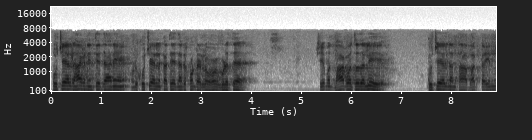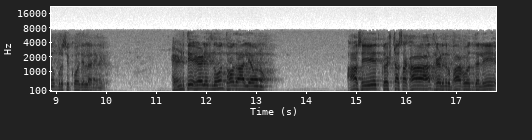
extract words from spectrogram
ಕುಚೇಲ್ನ ಹಾಗೆ ನಿಂತಿದ್ದಾನೆ. ಒಂದು ಕುಚೇಲ್ನ ಕಥೆ ನಡ್ಕೊಂಡು ಎಲ್ಲೋ ಹೋಗ್ಬಿಡುತ್ತೆ. ಶ್ರೀಮದ್ ಭಾಗವತದಲ್ಲಿ ಕುಚೇಲ್ನಂತಹ ಭಕ್ತ ಇನ್ನೊಬ್ರು ಸಿಕ್ಕೋದಿಲ್ಲ ನಿಮಗೆ ಹೆಂಡತಿ ಹೇಳಿದ್ಲು ಅಂತ ಹೋದ ಅಲ್ಲಿ ಅವನು. ಆಸೀತ್ ಕೃಷ್ಣ ಸಖ ಅಂತ ಹೇಳಿದ್ರು ಭಾಗವತದಲ್ಲಿ.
